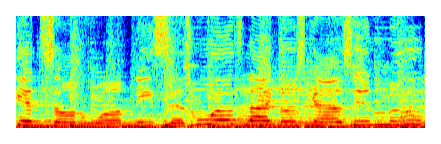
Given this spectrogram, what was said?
gets on one knee, says words like those guys in movies.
